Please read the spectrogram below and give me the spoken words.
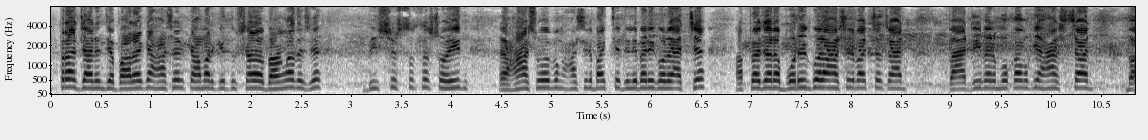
আপনারা জানেন যে বারাকা হাঁসের কামার কিন্তু সারা বাংলাদেশে বিশ্বস্ততার সহিত হাঁস এবং হাঁসের বাচ্চা ডেলিভারি করে যাচ্ছে। আপনারা যারা বোরিং করে হাঁসের বাচ্চা চান বা ডিমের মোকামুখি হাঁস চান বা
